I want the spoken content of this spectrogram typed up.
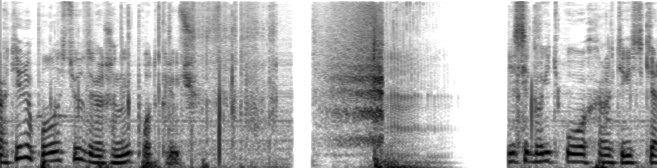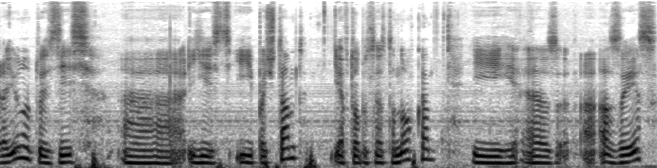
Квартиры полностью завершены под ключ. Если говорить о характеристике района, то здесь э, есть и почтамт, и автобусная остановка, и э, АЗС,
